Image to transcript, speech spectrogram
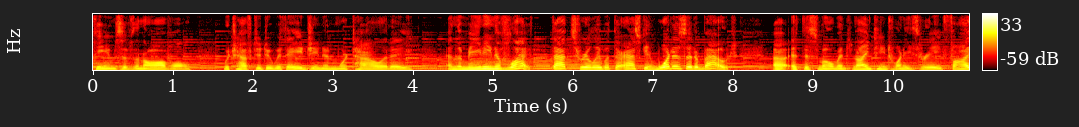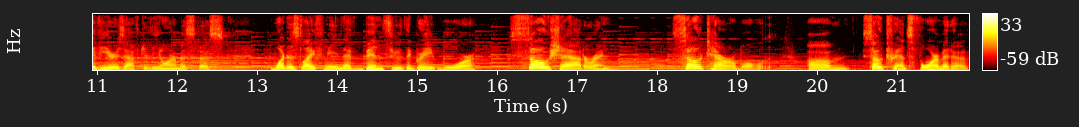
themes of the novel, which have to do with aging and mortality and the meaning of life. That's really what they're asking. What is it about uh, at this moment, 1923, five years after the armistice? What does life mean? They've been through the Great War, so shattering, so terrible, um, so transformative.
